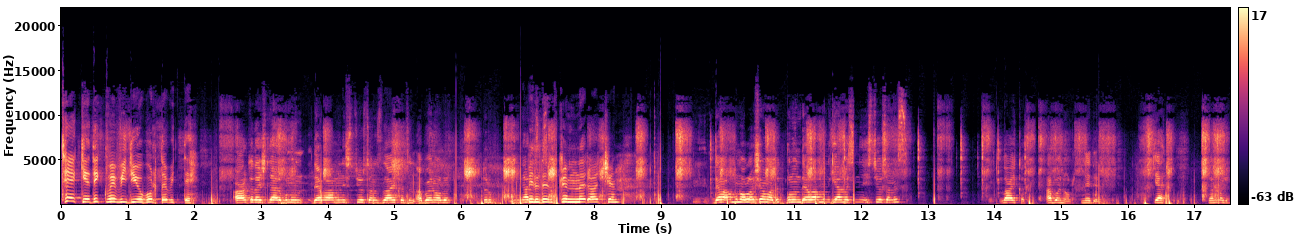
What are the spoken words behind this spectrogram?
Tek yedik ve video burada bitti. Arkadaşlar bunun devamını istiyorsanız like atın, abone olun. Durup Bildirimleri açın. devamına ulaşamadık. Bunun devamını gelmesini istiyorsanız like atın, abone olun. Ne dedim? Gel. Yanıma gel.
